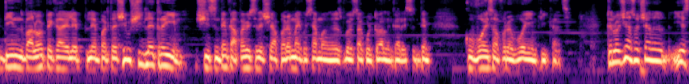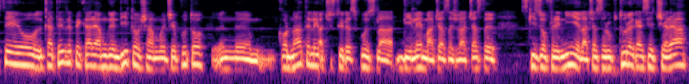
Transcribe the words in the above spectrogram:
din valori pe care le, le împărtășim și le trăim. Și suntem capabili să le și apărăm mai cu seamă în războiul ăsta cultural în care suntem cu voi sau fără voi implicați. Teologia socială este o catedră pe care am gândit-o și am început-o în um, coordonatele acestui răspuns la dilema aceasta și la această schizofrenie, la această ruptură care se cerea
